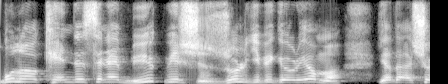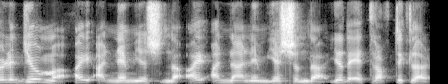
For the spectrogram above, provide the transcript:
bunu kendisine büyük bir zul gibi görüyor mu? Ya da şöyle diyor mu? Ay annem yaşında, ay anneannem yaşında ya da etraftakiler.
